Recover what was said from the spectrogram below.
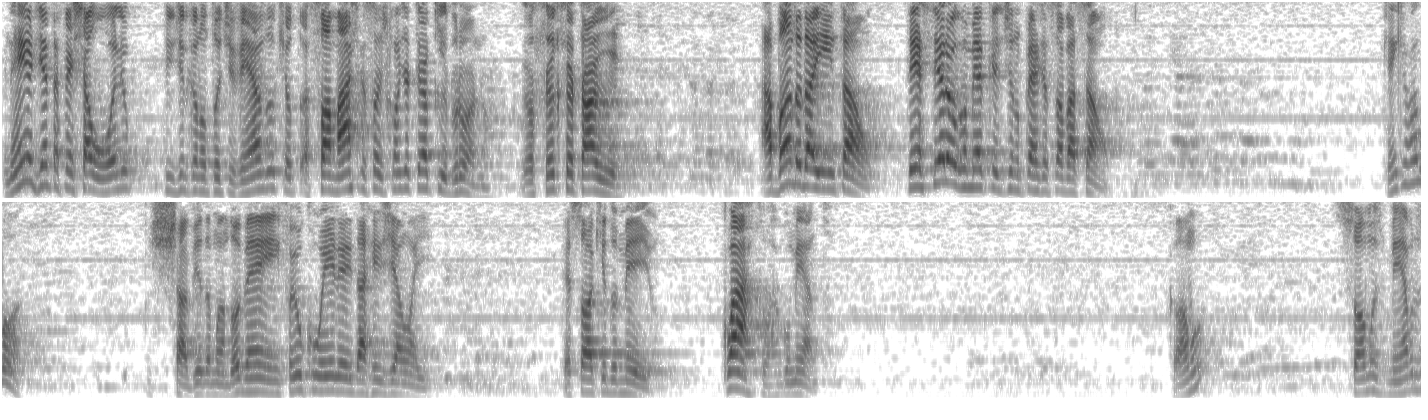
nem adianta fechar o olho fingindo que eu não estou te vendo, que eu, a sua máscara só esconde até aqui, Bruno. Eu sei que você está aí. A banda daí, então. Terceiro argumento que a gente não perde a salvação. Quem que falou? Puxa vida, mandou bem, hein? Foi o coelho aí da região aí. Pessoal aqui do meio. Quarto argumento. Como? Somos membros,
